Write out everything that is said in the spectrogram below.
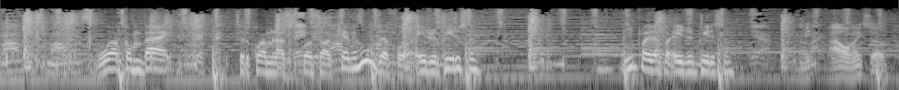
Mamas, mamas. Welcome back to the Kwame Lassiter Sports Talk. Kevin, who was that for? Adrian Peterson? Did you play that for Adrian Peterson? Me, I don't think so.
